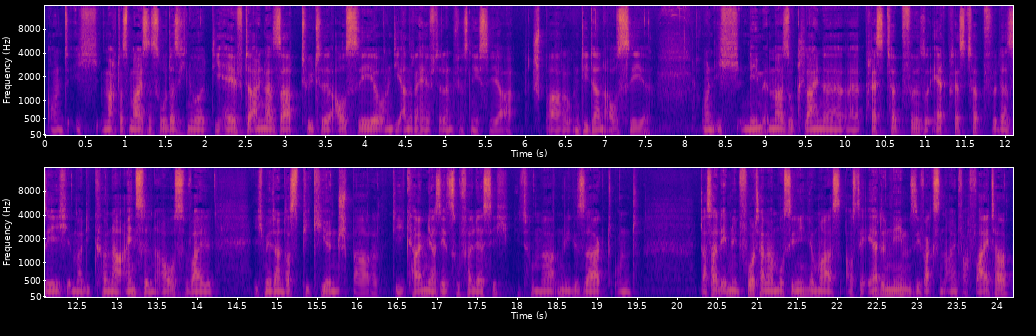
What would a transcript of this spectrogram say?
Und ich mache das meistens so, dass ich nur die Hälfte einer Saattüte aussehe und die andere Hälfte dann fürs nächste Jahr spare und die dann aussehe. Und ich nehme immer so kleine äh, Presstöpfe, so Erdpresstöpfe, da sehe ich immer die Körner einzeln aus, weil ich mir dann das Pikieren spare. Die keimen ja sehr zuverlässig, die Tomaten, wie gesagt. Und das hat eben den Vorteil, man muss sie nicht nochmal aus der Erde nehmen, sie wachsen einfach weiter,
